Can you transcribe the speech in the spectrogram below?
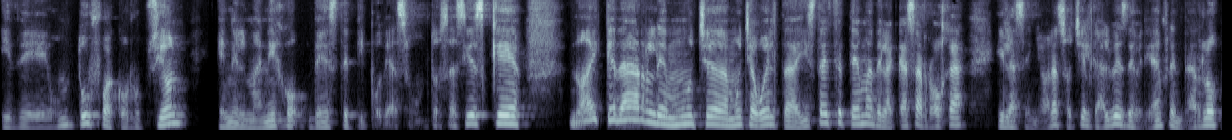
y de un tufo a corrupción en el manejo de este tipo de asuntos. Así es que no hay que darle mucha, mucha vuelta. Ahí está este tema de la Casa Roja y la señora Xochitl Gálvez debería enfrentarlo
